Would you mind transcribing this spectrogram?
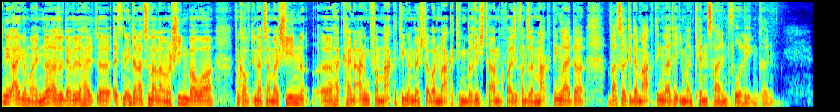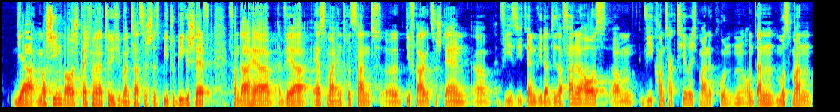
Nee, allgemein, ne? Also der will halt, äh, ist ein internationaler Maschinenbauer, verkauft international Maschinen, äh, hat keine Ahnung vom Marketing und möchte aber einen Marketingbericht haben, quasi von seinem Marketingleiter. Was sollte der Marketingleiter ihm an Kennzahlen vorlegen können? Ja, Maschinenbau sprechen wir natürlich über ein klassisches B2B-Geschäft. Von daher wäre erstmal interessant, äh, die Frage zu stellen, äh, wie sieht denn wieder dieser Funnel aus? Ähm, wie kontaktiere ich meine Kunden? Und dann muss man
